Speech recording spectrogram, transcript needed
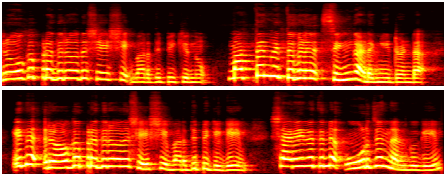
രോഗപ്രതിരോധ ശേഷി വർദ്ധിപ്പിക്കുന്നു. മത്തൻ വിത്തുകളിൽ സിങ്ക് അടങ്ങിയിട്ടുണ്ട്. ഇത് രോഗപ്രതിരോധ ശേഷി വർദ്ധിപ്പിക്കുകയും ശരീരത്തിന് ഊർജം നൽകുകയും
